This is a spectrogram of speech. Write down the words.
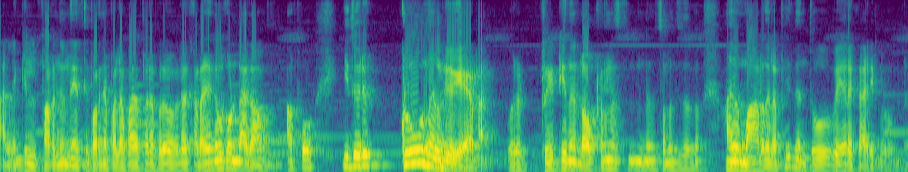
അല്ലെങ്കിൽ പറഞ്ഞു നേരത്തെ പറഞ്ഞ പല പല പല പല പല ഘടകങ്ങൾ കൊണ്ടാകാം അപ്പോൾ ഇതൊരു ക്ലൂ നൽകുകയാണ്. ഒരു ട്രീറ്റ് ചെയ്യുന്ന ഡോക്ടറിനെ സംബന്ധിച്ചിടത്തോളം അത് മാറുന്നില്ല. അപ്പോൾ ഇതെന്തോ വേറെ കാര്യങ്ങളുണ്ട്.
